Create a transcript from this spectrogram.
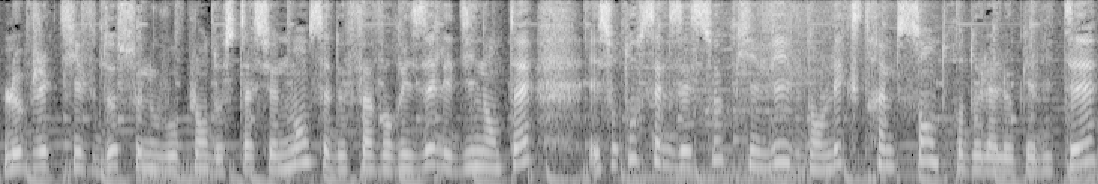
L'objectif de ce nouveau plan de stationnement, c'est de favoriser les Dinantais et surtout celles et ceux qui vivent dans l'extrême centre de la localité,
